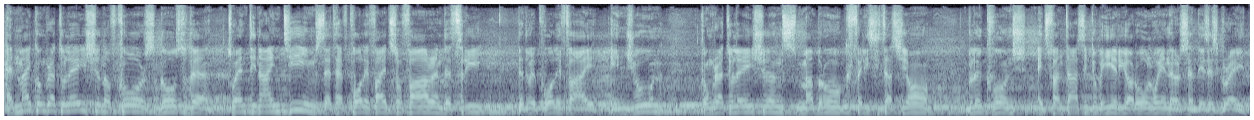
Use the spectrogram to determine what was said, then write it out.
And my congratulations, of course, goes to the 29 teams that have qualified so far and the three that will qualify in June. Congratulations, Mabruk, Félicitations, Glückwunsch. It's fantastic to be here. You are all winners, and this is great.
